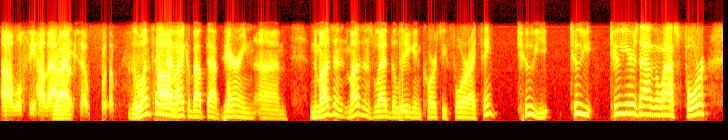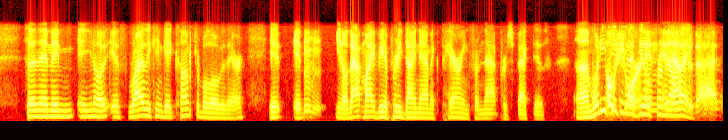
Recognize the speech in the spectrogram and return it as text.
Uh, we'll see how that right. works out for them. The one thing um, I like about that pairing, um, Muzzin Muzzin's led the league in Corsi for I think two two two years out of the last four. So then, mean, you know, if Rielly can get comfortable over there, it it mm-hmm. you know that might be a pretty dynamic pairing from that perspective. Um, what do you oh, think sure. of that deal and, from and LA? After that,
